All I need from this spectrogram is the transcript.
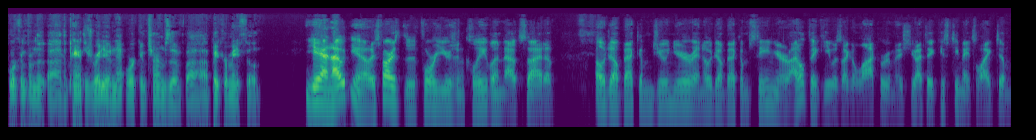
working from the uh, the Panthers radio network in terms of uh, Baker Mayfield? Yeah, and I you know as far as the four years in Cleveland, outside of Odell Beckham Jr. and Odell Beckham Sr., I don't think he was like a locker room issue. I think his teammates liked him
